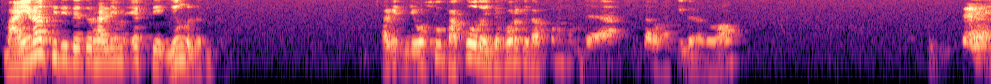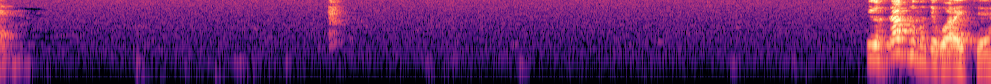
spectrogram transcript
마이너스 1이 되도록 하려면 x에 0을 넣어야 돼. 알겠지? 이제 수 바꾸어도 이제 그렇게 다 풀어주면 돼. 숫자가 바뀌더라도. 이거는 짝수 문제 구하라 했지.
